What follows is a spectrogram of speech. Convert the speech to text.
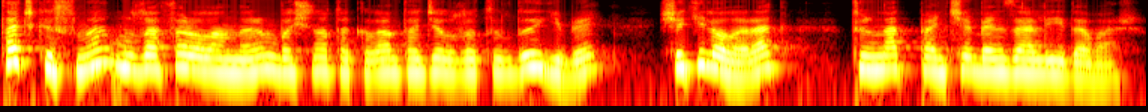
Taç kısmı muzaffer olanların başına takılan taca uzatıldığı gibi şekil olarak tırnak pençe benzerliği de var.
